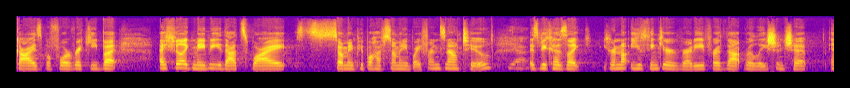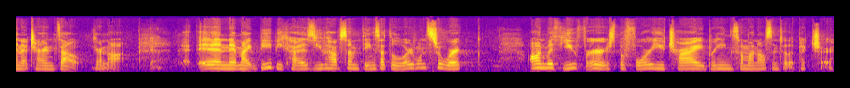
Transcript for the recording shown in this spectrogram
guys before Ricky, but I feel like maybe that's why so many people have so many boyfriends now too. Yeah. Is because like you're not you think you're ready for that relationship and it turns out you're not. Yeah. And it might be because you have some things that the Lord wants to work on with you first before you try bringing someone else into the picture.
